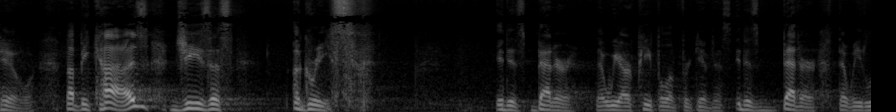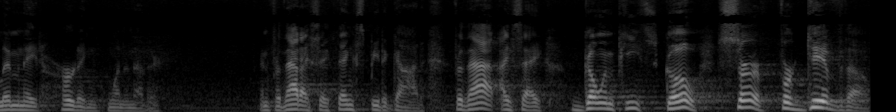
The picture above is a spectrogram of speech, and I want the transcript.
to, but because Jesus agrees. It is better that we are people of forgiveness. It is better that we eliminate hurting one another. And for that, I say, thanks be to God. For that, I say, go in peace. Go, serve, forgive, though.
